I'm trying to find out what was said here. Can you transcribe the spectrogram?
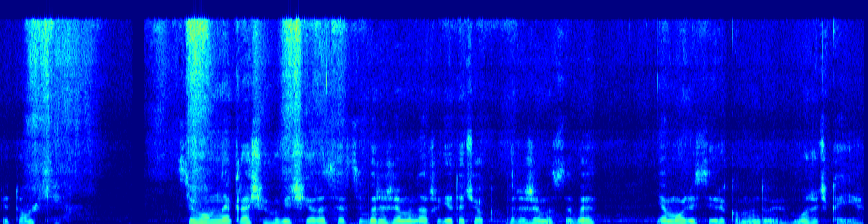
питомці. Всього вам найкращого від щирого серця. Бережемо наших діточок, бережемо себе. Я молюсь і рекомендую. Божечка є.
